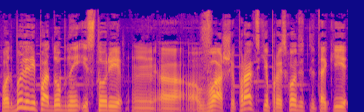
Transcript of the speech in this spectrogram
Вот были ли подобные истории в вашей практике? Происходят ли такие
